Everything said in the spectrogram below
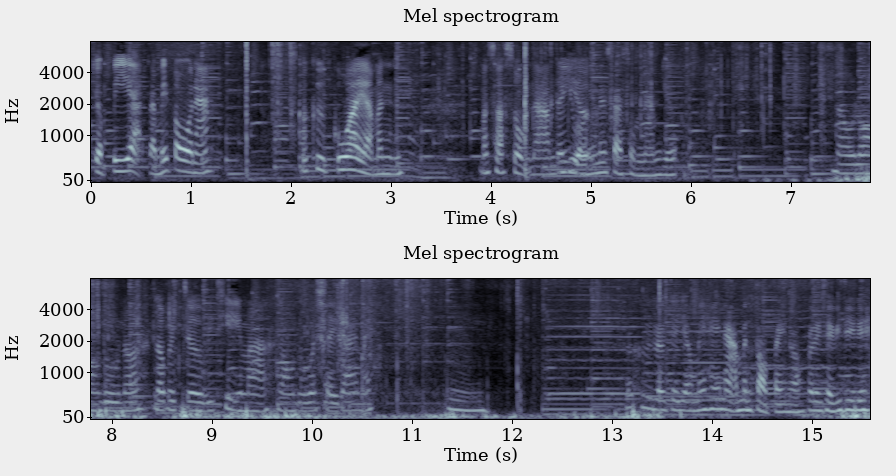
เกือบปีอะแต่ไม่โตนะก็คือกล้วยอะมันมันสะสมน้ำได้เยอะ นี่มันสะสมน้ำเยอะ เราลองดูเนาะเราไปเจอวิธีมาลองดูว่าใช้ได้ไหมอืมก็คือเราจะยังไม่ให้น้ำมันต่อไปเนาะก็เลยใช้วิธีนี้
